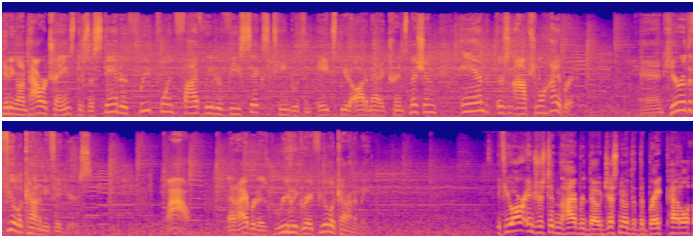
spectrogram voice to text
Hitting on powertrains, there's a standard 3.5 liter V6 teamed with an 8 speed automatic transmission, and there's an optional hybrid. And here are the fuel economy figures. Wow, that hybrid has really great fuel economy. If you are interested in the hybrid though, just know that the brake pedal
